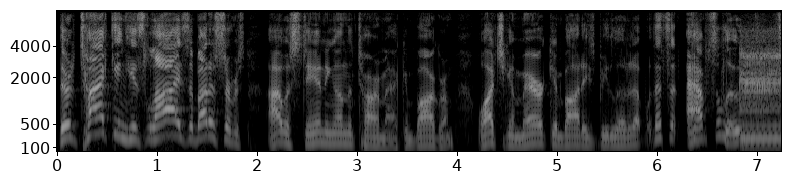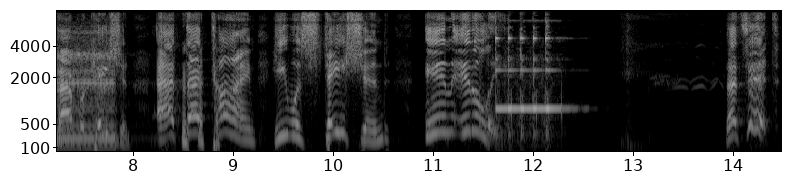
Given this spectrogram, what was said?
They're attacking his lies about his service. I was standing on the tarmac in Bagram watching American bodies be loaded up. Well, that's an absolute fabrication. At that time, he was stationed in Italy. That's it.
